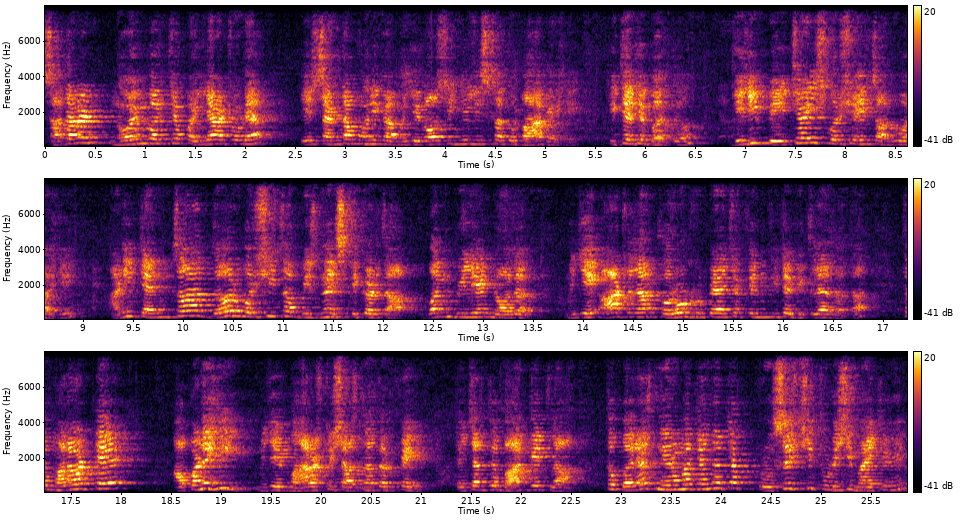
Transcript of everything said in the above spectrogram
साधारण नोव्हेंबरच्या पहिल्या आठवड्यात हे सांता मोनिका म्हणजे लॉस एंजेलिसचा जो भाग आहे तिथे ते भरतं. गेली बेचाळीस वर्ष हे चालू आहे आणि त्यांचा दरवर्षीचा बिझनेस तिकडचा वन बिलियन डॉलर म्हणजे आठ हजार करोड रुपयाच्या फिल्म तिथे विकल्या जातात. तर मला वाटते आपणही म्हणजे महाराष्ट्र शासनातर्फे त्याच्यात जर भाग घेतला तर बऱ्याच निर्मात्यांना त्या प्रोसेसची थोडीशी माहिती होईल.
